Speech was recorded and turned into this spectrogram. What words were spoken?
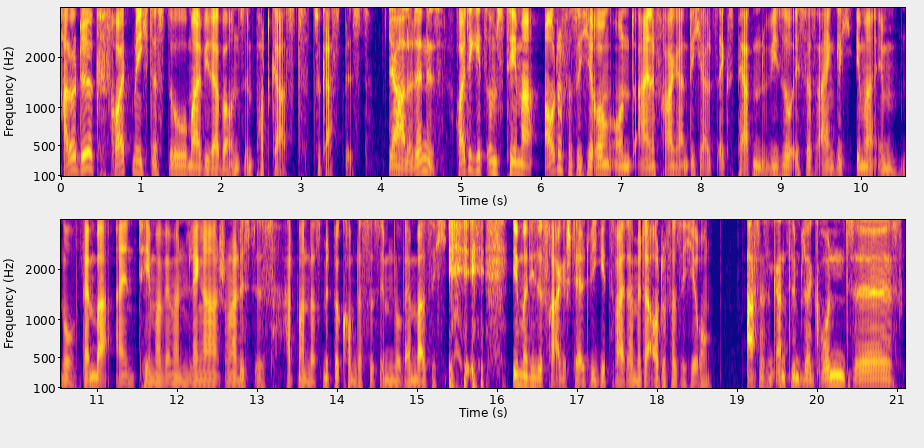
Hallo Dirk, freut mich, dass du mal wieder bei uns im Podcast zu Gast bist. Ja, hallo Dennis. Heute geht's ums Thema Autoversicherung und eine Frage an dich als Experten. Wieso ist das eigentlich immer im November ein Thema? Wenn man länger Journalist ist, hat man das mitbekommen, dass es im November sich immer diese Frage stellt, wie geht's weiter mit der Autoversicherung? Ach, das ist ein ganz simpler Grund. Äh, das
